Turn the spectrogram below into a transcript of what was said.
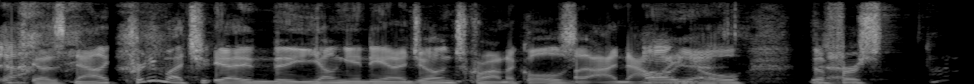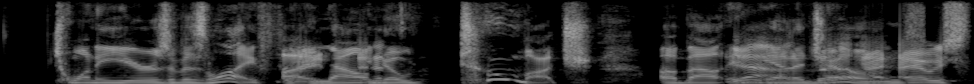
Yeah. Because now, pretty much in the Young Indiana Jones Chronicles, I now Oh, I yes. know the Yeah. first 20 years of his life. I now And know too much about Indiana Jones. I, I always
